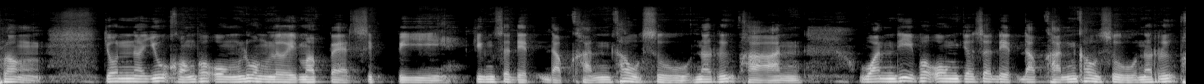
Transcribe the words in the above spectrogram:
พร่อง จนอายุของพระองค์ล่วงเลยมา 80 ปี จึงเสด็จดับขันเข้าสู่นฤพานวันที่พระองค์จะเสด็จดับขันเข้าสู่นฤพ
